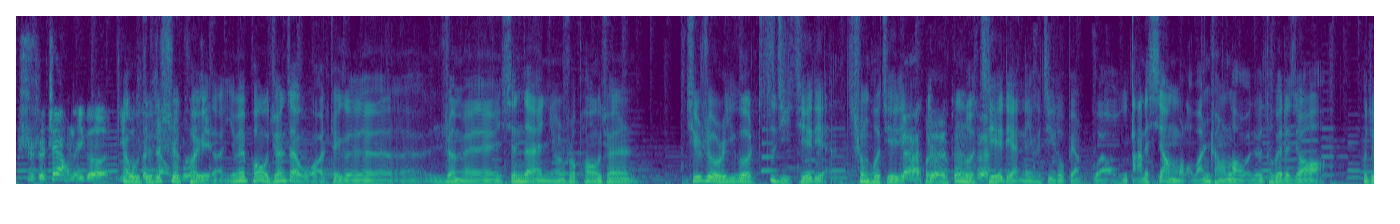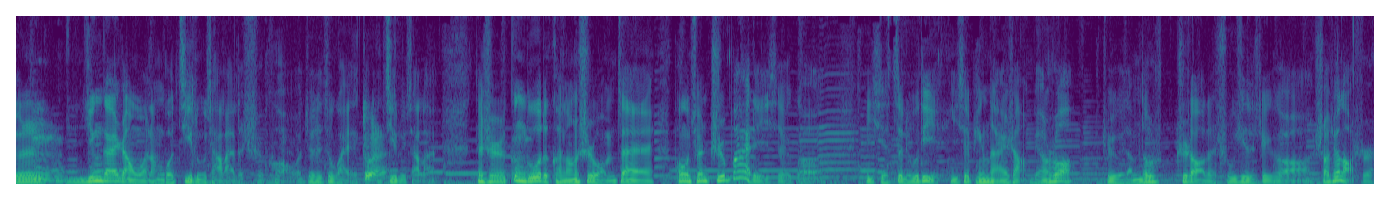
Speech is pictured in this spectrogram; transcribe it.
只是这样的一个，哎，我觉得是可以的，因为朋友圈在我这个认为，现在你要说朋友圈。其实就是一个自己节点、生活节点或者是工作节点的一个记录。比如我要一个大的项目了，完成了，我觉得特别的骄傲。我觉得应该让我能够记录下来的时刻，我觉得就该给它记录下来。但是更多的可能是我们在朋友圈之外的一些个一些自留地、一些平台上，比方说这个咱们都知道的、熟悉的这个邵轩老师。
